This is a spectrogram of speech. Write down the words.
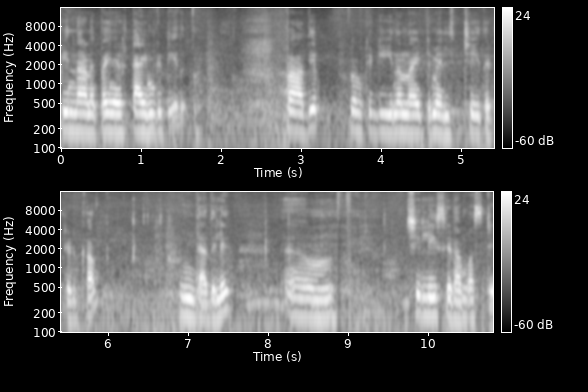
പിന്നാണ് ഇപ്പം അതിനൊരു ടൈം കിട്ടിയത്. അപ്പോൾ ആദ്യം നമുക്ക് ഗീ നന്നായിട്ട് മെൽറ്റ് ചെയ്തിട്ടെടുക്കാം എന്നിട്ട് അതിൽ ചില്ലീസ് ഇടാം ഫസ്റ്റ്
